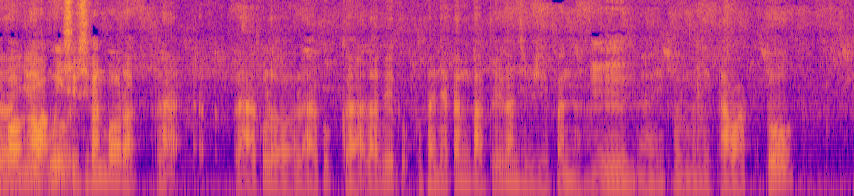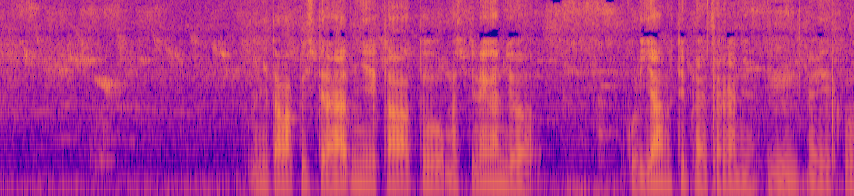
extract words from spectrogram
Iya, po iya, awakmu iki sif-sifan apa ora? lah lah aku loh, lah aku gak, tapi kebanyakan pabrik kan sip-sipan ya. Heeh. Nah, itu menyita waktu menyita waktu istirahat, menyita waktu mestinya kan yo kuliah mesti belajar kan ya. Heeh. Nah, itu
